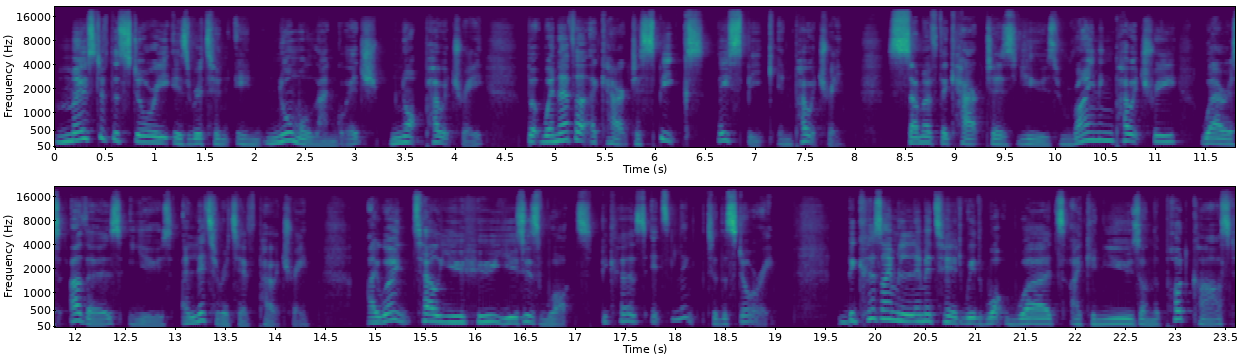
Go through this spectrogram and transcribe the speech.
Most of the story is written in normal language, not poetry, but whenever a character speaks, they speak in poetry. Some of the characters use rhyming poetry, whereas others use alliterative poetry. I won't tell you who uses what because it's linked to the story. Because I'm limited with what words I can use on the podcast,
